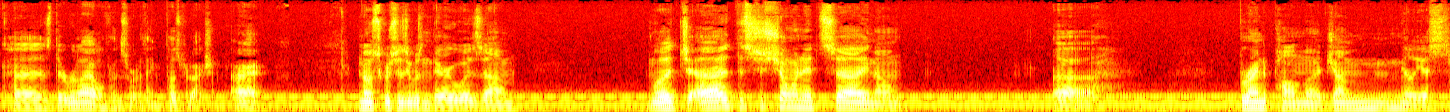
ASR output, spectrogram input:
because they're reliable for this sort of thing. Post production. All right. No, Scorsese wasn't there. It was um well, uh, this is showing it's, uh, you know, uh, Brian De Palma, John Milius.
